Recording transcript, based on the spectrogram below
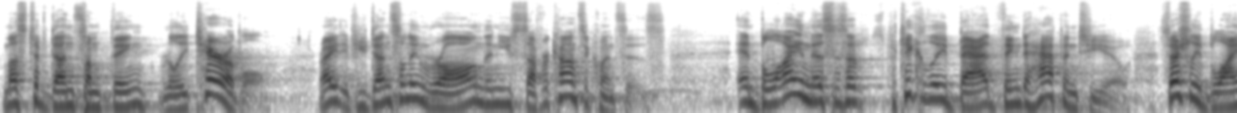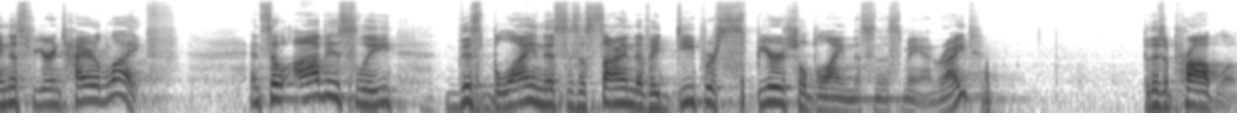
must have done something really terrible right? If you've done something wrong, then you suffer consequences. And blindness is a particularly bad thing to happen to you, especially blindness for your entire life. And so obviously, this blindness is a sign of a deeper spiritual blindness in this man, right? But there's a problem.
